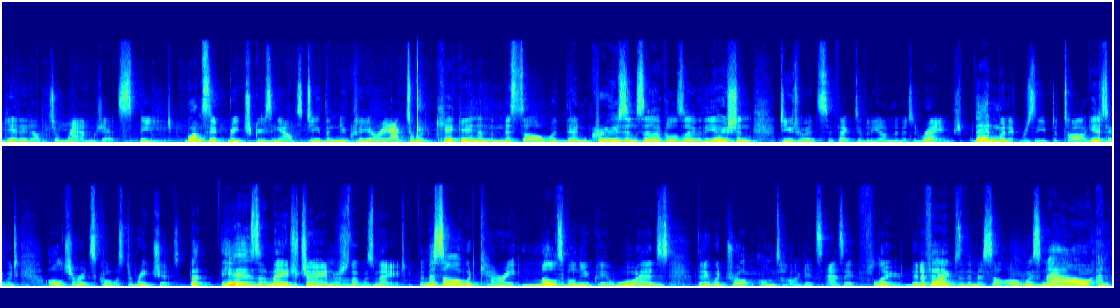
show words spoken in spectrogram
get it up to ramjet speed. Once it reached cruising altitude, the nuclear reactor would kick in and the missile would then cruise in circles over the ocean due to its effectively unlimited range. Then, when it received a target, it would alter its course to reach it. But here's a major change that was made. The missile would carry multiple nuclear warheads that it would drop on targets as it flew. In effect, the missile was now an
